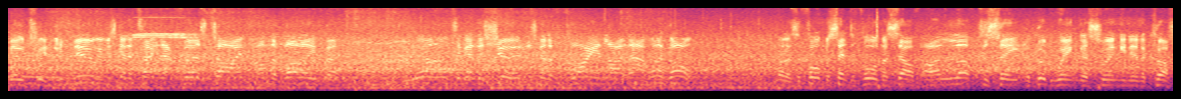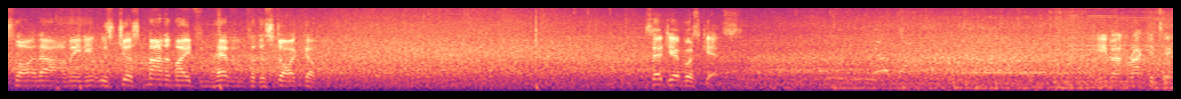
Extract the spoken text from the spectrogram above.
flew to him, you knew he was going to take that first time on the volley, but you weren't altogether sure it was going to fly in like that. What a goal. Well, as a former centre-forward myself, I love to see a good winger swinging in a cross like that. I mean, it was just manna-made from heaven for the striker. Sergio Busquets. Ivan Rakitic.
